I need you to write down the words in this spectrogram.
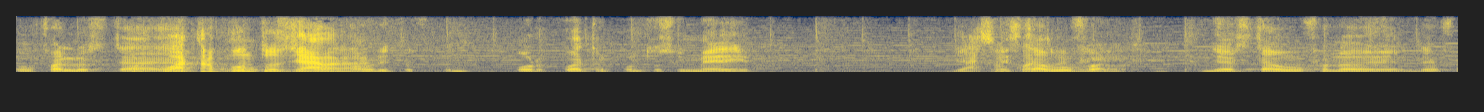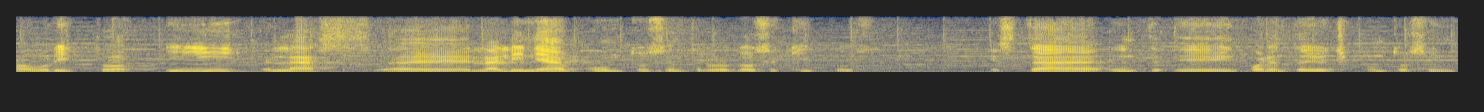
Buffalo están. Por cuatro puntos ya, Favoritos por cuatro puntos y medio. Ya está, Búfalo, ya está Búfalo de, favorito y las, eh, la línea de puntos entre los dos equipos está en, 48.5.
